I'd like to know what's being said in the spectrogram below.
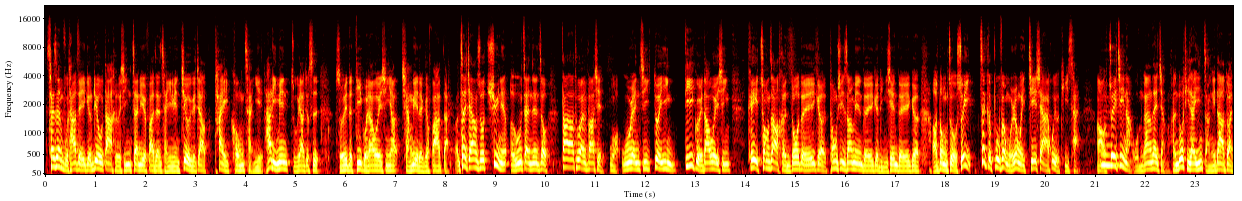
蔡政府它的一个六大核心战略发展产业里面，就有一个叫太空产业，它里面主要就是所谓的低轨道卫星要强烈的一个发展，再加上说去年俄乌战争之后，大家突然发现哇，无人机对应低轨道卫星可以创造很多的一个通讯上面的一个领先的一个啊动作，所以这个部分我认为接下来会有题材。哦，最近啊，我们刚刚在讲很多题材已经涨一大段，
